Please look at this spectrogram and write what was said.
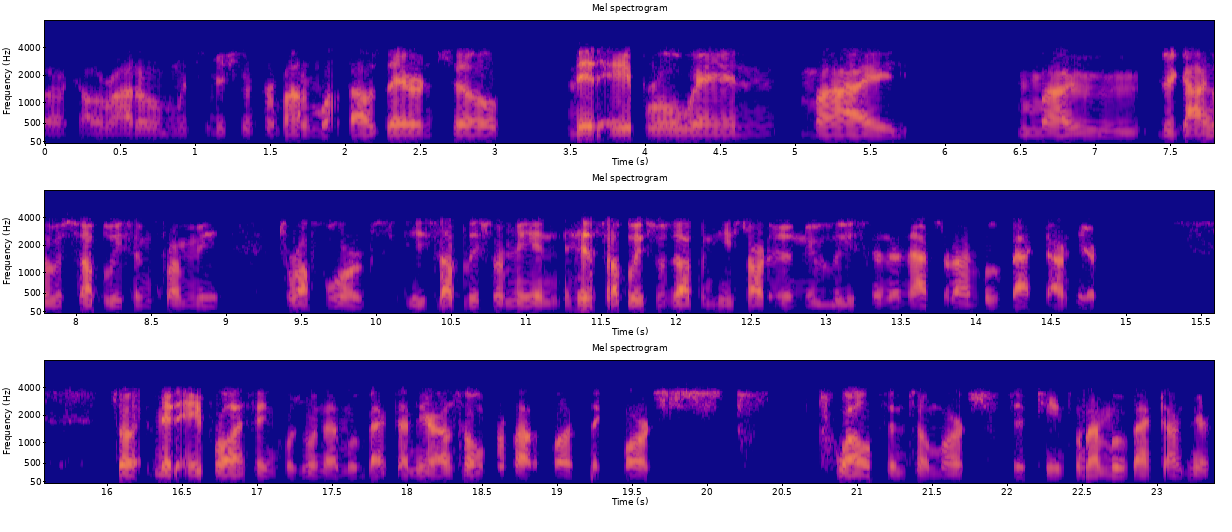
uh, Colorado and went to Michigan for about a month. I was there until mid-April when my my the guy who was subleasing from me Rough Works, he subleased for me, and his sublease was up, and he started a new lease, and then that's when I moved back down here. So mid-April, I think, was when I moved back down here. I was home for about a month, like March 12th until March 15th when I moved back down here.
